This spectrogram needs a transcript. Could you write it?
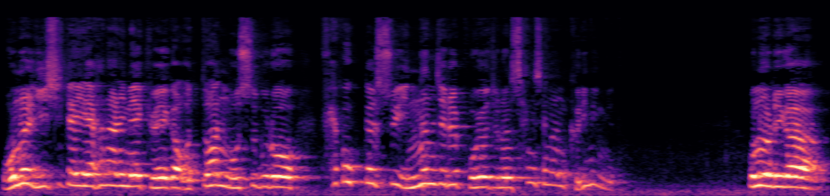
오늘 이 시대에 하나님의 교회가 어떠한 모습으로 회복될 수 있는지를 보여주는 생생한 그림입니다. 오늘 우리가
